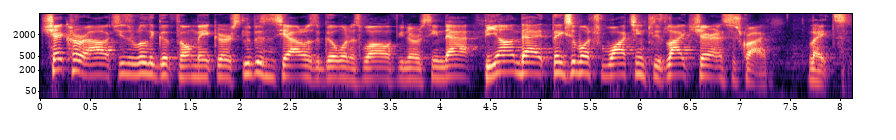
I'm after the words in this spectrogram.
check her out. She's a really good filmmaker. Sleepless in Seattle is a good one as well if you've never seen that. Beyond that, thanks so much for watching. Please like, share, and subscribe. Lates.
